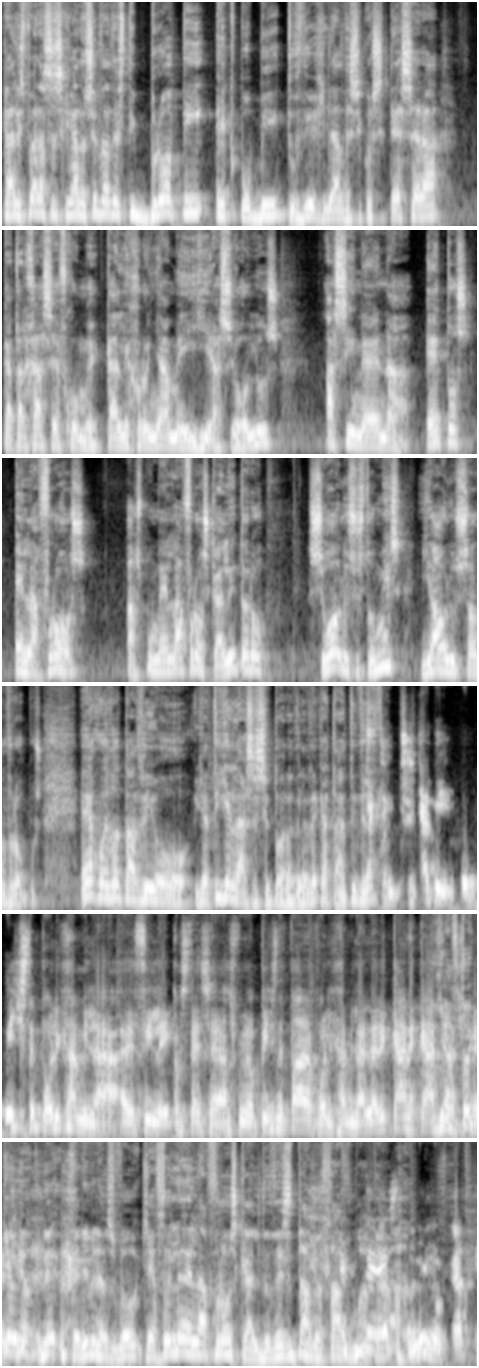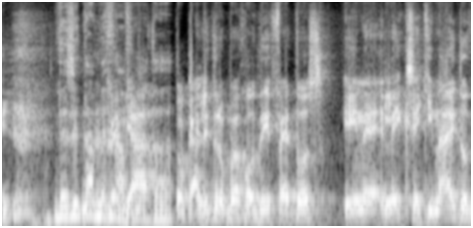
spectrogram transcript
Καλησπέρα σας και καλώς ήρθατε στην πρώτη εκπομπή του 2024. Καταρχάς εύχομαι καλή χρονιά με υγεία σε όλους. Ας είναι ένα έτος ελαφρώς, ας πούμε ελαφρώς καλύτερο, σε όλους τους τομείς για όλους τους ανθρώπους. Έχω εδώ τα δύο. Γιατί γελάς εσύ τώρα, δηλαδή κατά. Τι δεν σου κάτι. Ο πύχη είναι πολύ χαμηλά, ε, φίλε 24, ας πούμε. Ο πύχη είναι πάρα πολύ χαμηλά. Δηλαδή κάνε κάτι. Γι' αυτό και λέω. Ναι, περίμενα να σου πω. Και αυτό λέω ελαφρώς καλύτερο. Δεν ζητάμε θαύματα. ναι, έστω λίγο κάτι. Δεν ζητάμε θαύματα. Το καλύτερο που έχω δει φέτος είναι. Λέει ξεκινάει το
